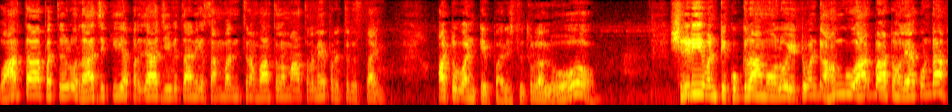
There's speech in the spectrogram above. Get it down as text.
వార్తాపత్రికలు రాజకీయ ప్రజా జీవితానికి సంబంధించిన వార్తలు మాత్రమే ప్రచురిస్తాయి. అటువంటి పరిస్థితులలో షిరిడీ వంటి కుగ్రామంలో ఎటువంటి హంగు ఆర్భాటం లేకుండా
